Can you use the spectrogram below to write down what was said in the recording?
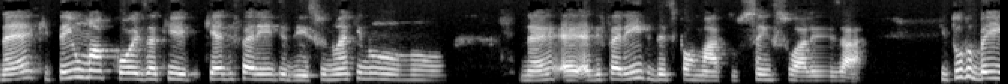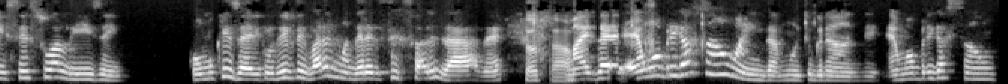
né? Que tem uma coisa que, que é diferente disso, não é que não. não né? É, é diferente desse formato sensualizar. Que tudo bem, sensualizem como quiserem. Inclusive, tem várias maneiras de sensualizar, né? Total. Mas é, é uma obrigação ainda muito grande. É uma obrigação.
